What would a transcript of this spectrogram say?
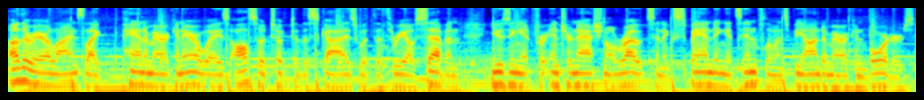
Other airlines like Pan American Airways also took to the skies with the 307, using it for international routes and expanding its influence beyond American borders.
